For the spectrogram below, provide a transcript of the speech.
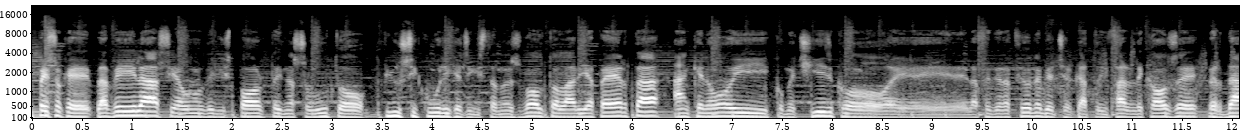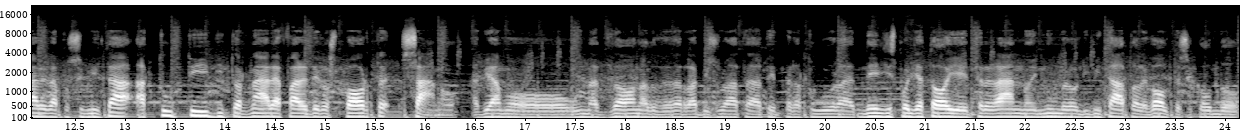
penso che la vela sia uno degli sport in assoluto più sicuri che esistano, è svolto all'aria aperta, anche noi come circolo e la federazione abbiamo cercato di fare le cose per dare la possibilità a tutti di tornare a fare dello sport sano. Abbiamo una zona dove verrà misurata la temperatura, negli spogliatoi entreranno in numero limitato alle volte secondo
